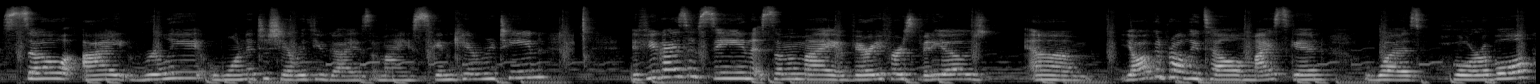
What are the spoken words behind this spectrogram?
So I really wanted to share with you guys my skincare routine. If you guys have seen some of my very first videos, um, y'all could probably tell my skin was horrible.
